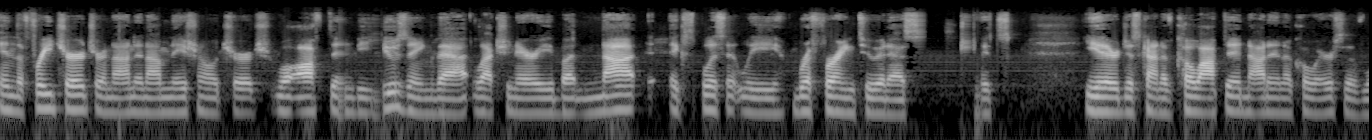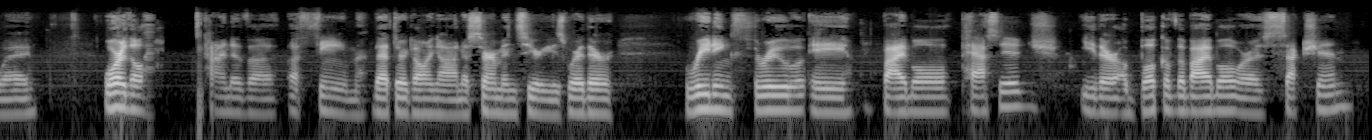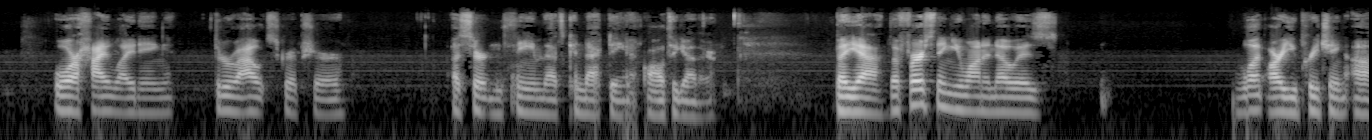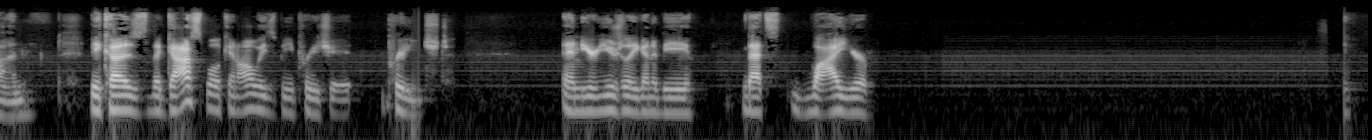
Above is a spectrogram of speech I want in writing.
in the free church or non denominational church will often be using that lectionary, but not explicitly referring to it as it's either just kind of co opted, not in a coercive way or they'll kind of a, a theme that they're going on a sermon series where they're reading through a bible passage either a book of the bible or a section or highlighting throughout scripture a certain theme that's connecting it all together. But yeah the first thing you want to know is what are you preaching on? Because the gospel can always be preached preached and you're usually going to be that's why you're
